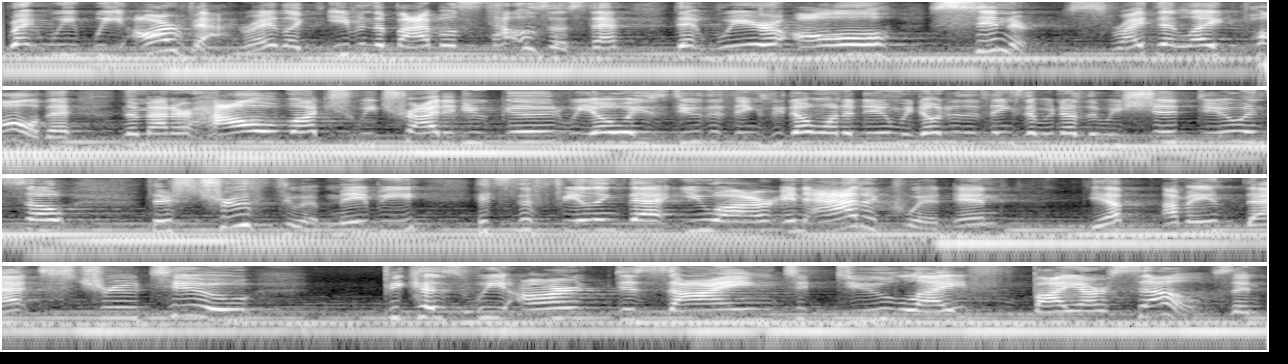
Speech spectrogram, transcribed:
right we, we are bad right like even the bible tells us that that we're all sinners right that like paul that no matter how much we try to do good we always do the things we don't want to do and we don't do the things that we know that we should do and so there's truth to it maybe it's the feeling that you are inadequate and yep i mean that's true too because we aren't designed to do life by ourselves and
